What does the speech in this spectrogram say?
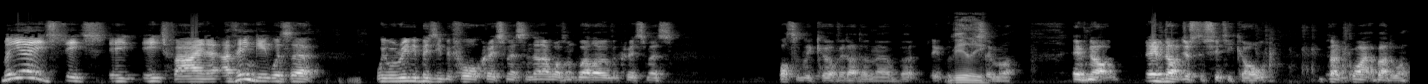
but yeah, it's it's it, it's fine. I think it was. Uh, we were really busy before Christmas, and then I wasn't well over Christmas. Possibly COVID, I don't know, but it was Really? similar. If not, if not, just a shitty cold, but quite a bad one.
